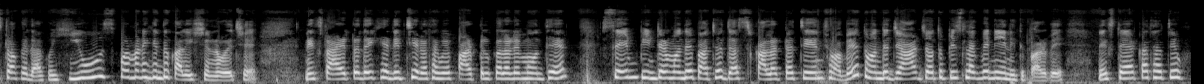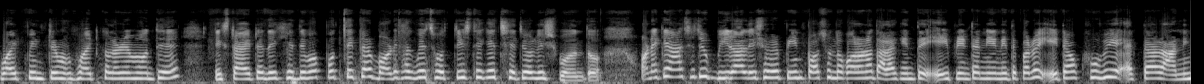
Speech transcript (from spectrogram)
স্টকে দেখো হিউজ পরিমাণে কিন্তু কালেকশন রয়েছে। নেক্সট আরেকটা দেখিয়ে দিচ্ছি, এটা থাকবে পার্পল কালারের মধ্যে। সেম প্রিন্টের মধ্যে পাচ্ছ জাস্ট কালারটা চেঞ্জ হবে। তোমাদের যার যত পিস লাগবে নিয়ে নিতে পারবে। নেক্সট একটা থাকছে হোয়াইট প্রিন্টের হোয়াইট কালারের মধ্যে। নেক্সট আরেকটা দেখিয়ে দেবো প্রত্যেকটার বডি থাকবে ছত্রিশ থেকে ছেচল্লিশ পর্যন্ত। অনেকে আছে যে বিড়াল এসবের প্রিন্ট পছন্দ করো না, তারা কিন্তু এই প্রিন্টটা নিয়ে নিতে পারো এটাও খুবই একটা রানিং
